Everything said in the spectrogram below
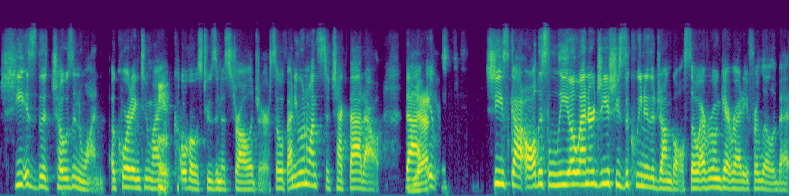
she is the chosen one, according to my co host, who's an astrologer. So if anyone wants to check that out, that yes. it, she's got all this Leo energy. She's the queen of the jungle. So everyone get ready for Lilibet.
